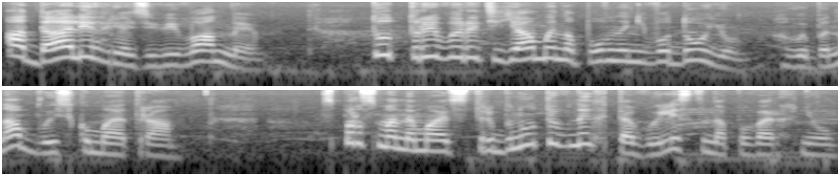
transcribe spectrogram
А далі грязьові ванни. Тут три вириті ями наповнені водою, глибина близько метра. Спортсмени мають стрибнути в них та вилізти на поверхню.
